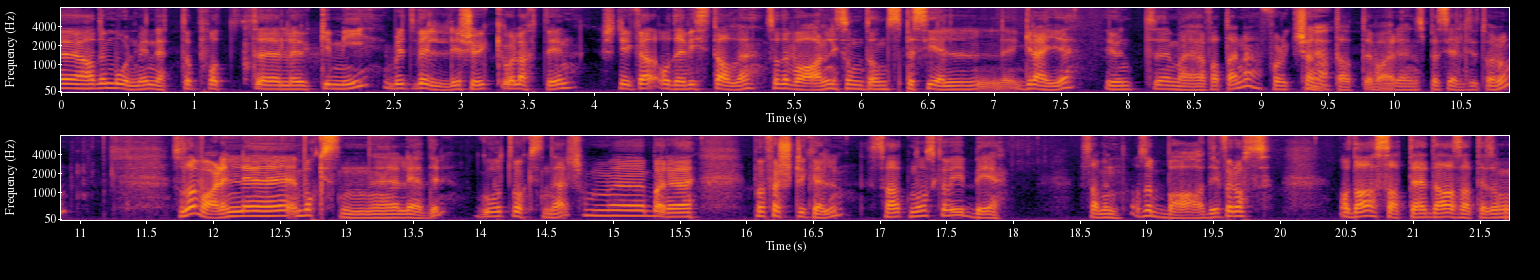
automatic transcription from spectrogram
eh, hadde moren min nettopp fått eh, leukemi, blitt veldig syk og lagt inn, at, og det visste alle. Så det var en liksom sånn spesiell greie rundt eh, meg og fatter'n. Folk skjønte at det var en spesiell situasjon. Så da var det en voksen leder, godt voksen der, som bare på første kvelden sa at nå skal vi be sammen. Og så ba de for oss. Og da satt jeg, da satt jeg som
